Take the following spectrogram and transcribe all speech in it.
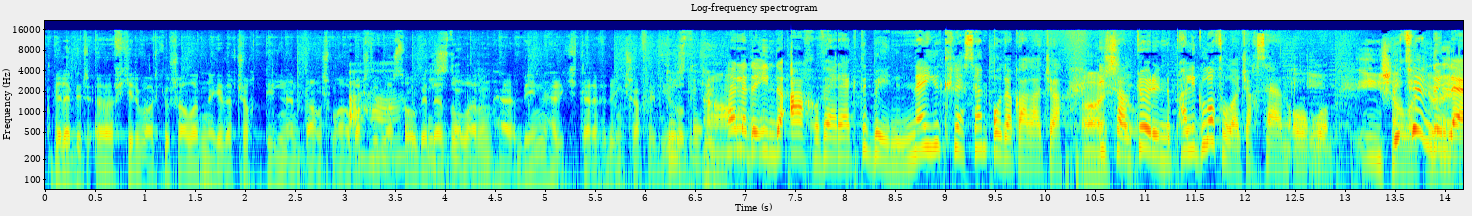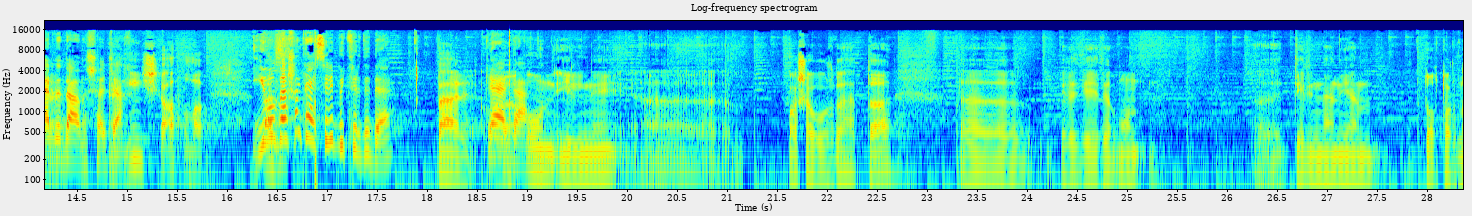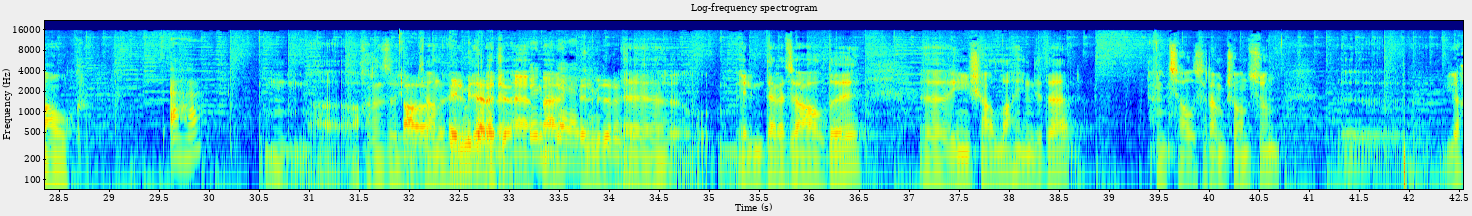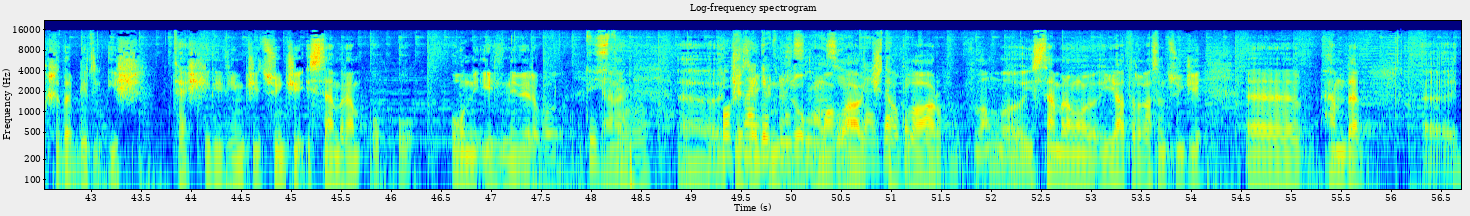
belə bir ə, fikir var ki, uşaqlar nə qədər çox dillə danışmağa başlayırlarsa, o qədər də onların hər, beyninin hər iki tərəfi də inkişaf edir. Ki, Hələ də indi ağ vərəqdir beynin. Nə yükləsən o da qalacaq. İnşallah gör indi poliglot olacaq sənin oğlun. İnşallah. Bütün dillərdə də. danışacaq. İnşallah. Yoldaşın təhsili bitirdi də. Bəli, Gəl ə, də. 10 ilini ə, başa vurdu. Hətta ə, belə deyək də 10 ə, dilindən yəni doktor nauk Aha. axırıncı Aa, imtahanı elmi dərəcə. Ə, Elmi bəli. dərəcə. elmi dərəcə. Ə, elmi dərəcə aldı. Ə, inşallah indi də çalışıram ki, onun üçün ə, yaxşı da bir iş təşkil edeyim ki, çünki istəmirəm o, o 10 ilini verib o. Düzdür. Yəni ə, gecə gündüz oxumaqlar, kitablar falan istəmirəm o yadırğasın çünki ə, həm də ə,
